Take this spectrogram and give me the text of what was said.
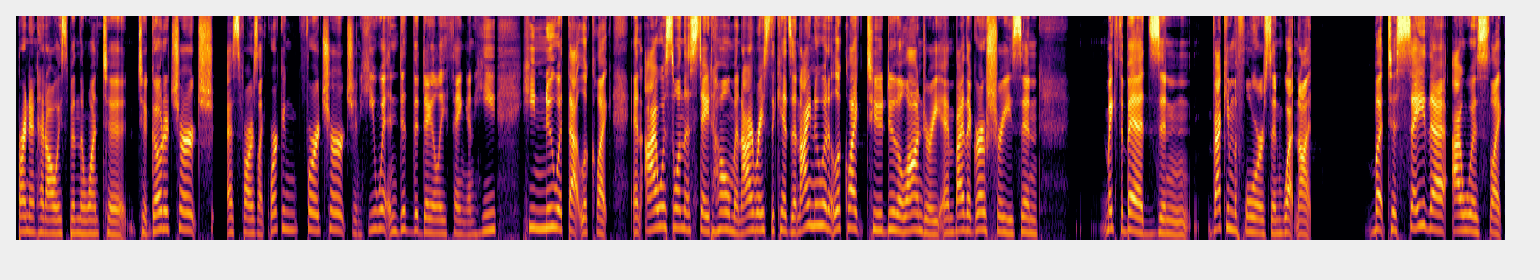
Brandon had always been the one to to go to church as far as like working for a church and he went and did the daily thing and he he knew what that looked like and I was the one that stayed home and I raised the kids and I knew what it looked like to do the laundry and buy the groceries and make the beds and vacuum the floors and whatnot but to say that I was like,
